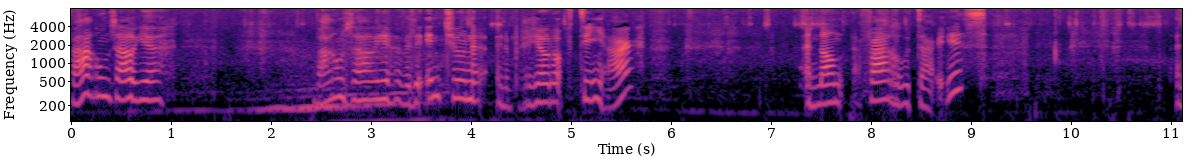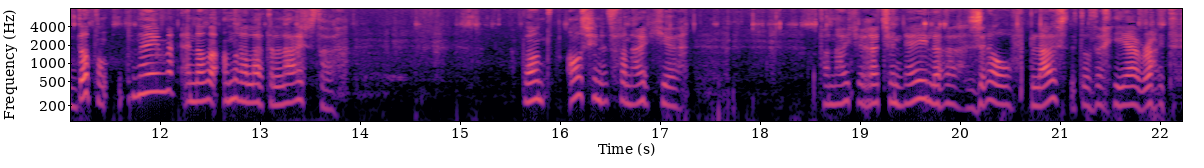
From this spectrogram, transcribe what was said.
Waarom zou je, waarom zou je willen intunen in een periode van 10 jaar? En dan ervaren hoe het daar is. En dat dan opnemen en dan de anderen laten luisteren. Want als je het vanuit je vanuit je rationele zelf beluistert, dan zeg je ja, right.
